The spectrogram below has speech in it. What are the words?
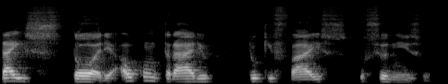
da história, ao contrário do que faz o sionismo.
